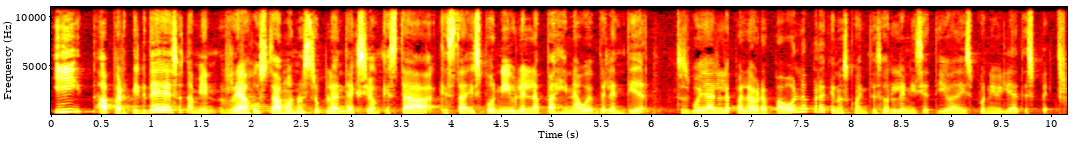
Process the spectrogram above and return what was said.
y a partir de eso también reajustamos nuestro plan de acción que está, que está disponible en la página web de la entidad. Entonces voy a darle la palabra a Paola para que nos cuente sobre la iniciativa de disponibilidad de espectro.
